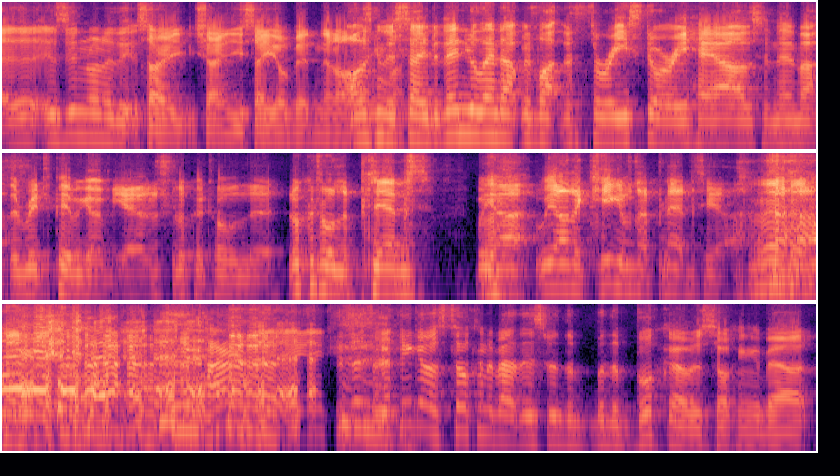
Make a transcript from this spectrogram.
is in one of the. Sorry, Shane, you say your bit, and then I'll I was going to say, but then you'll end up with like the three-story house, and then like the rich people go, "Yeah, let's look at all the look at all the plebs. We are we are the king of the plebs here." Apparently, 'cause I think I was talking about this with the with the book I was talking about.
